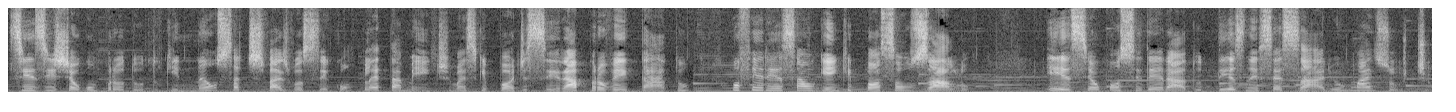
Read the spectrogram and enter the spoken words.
Se existe algum produto que não satisfaz você completamente, mas que pode ser aproveitado, ofereça a alguém que possa usá-lo. Esse é o considerado desnecessário mais útil.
